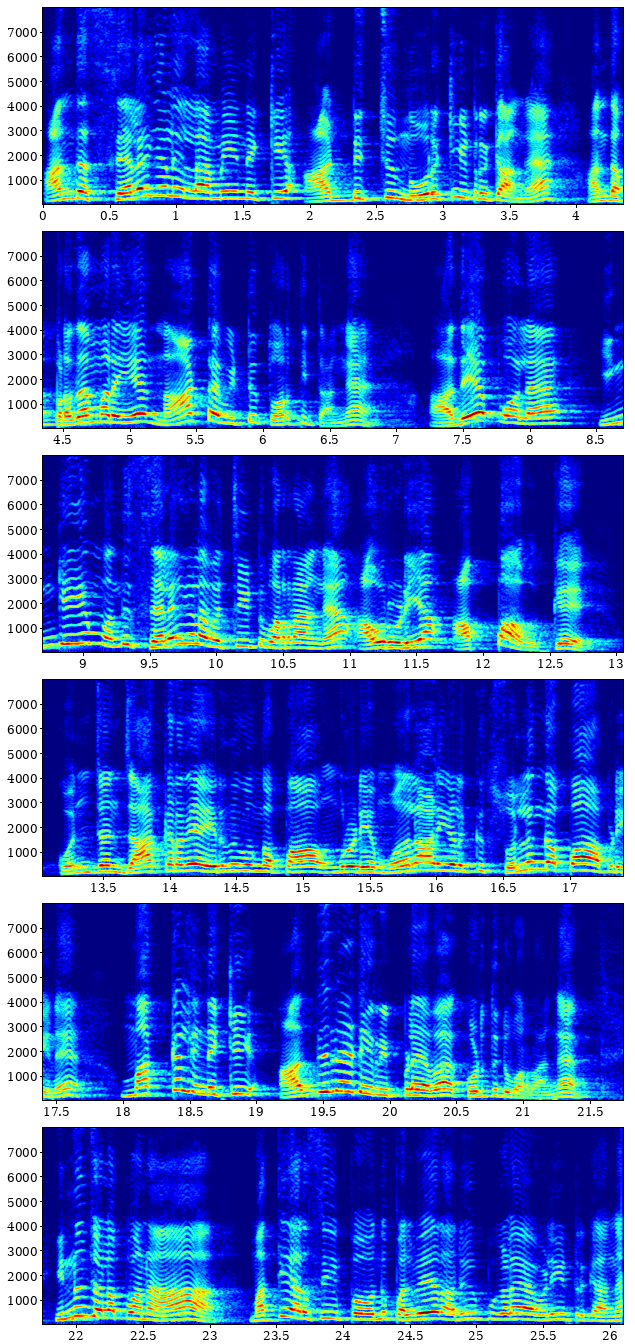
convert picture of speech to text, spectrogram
அந்த சிலைகள் எல்லாமே இன்னைக்கு அடித்து நொறுக்கிட்டு இருக்காங்க. அந்த பிரதமரையே நாட்டை விட்டு துரத்திட்டாங்க. அதே போல் இங்கேயும் வந்து சிலைகளை வச்சுக்கிட்டு வர்றாங்க அவருடைய அப்பாவுக்கு. கொஞ்சம் ஜாக்கிரதையாக இருந்துக்கோங்கப்பா. உங்களுடைய முதலாளிகளுக்கு சொல்லுங்கப்பா அப்படின்னு மக்கள் இன்னைக்கு அதிரடி ரிப்ளைவை கொடுத்துட்டு வர்றாங்க. இன்னும் சொல்லப்போனால் மத்திய அரசு இப்போ வந்து பல்வேறு அறிவிப்புகளை வெளியிட்டிருக்காங்க.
